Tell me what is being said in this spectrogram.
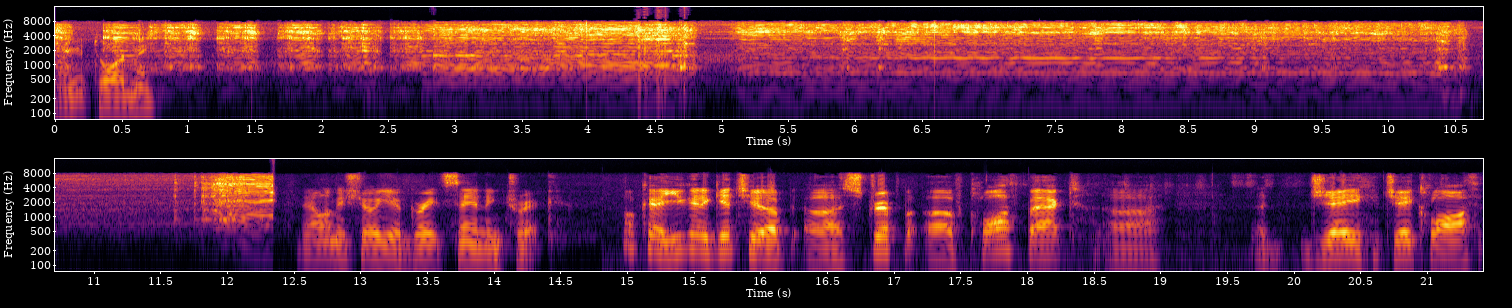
Bring it toward me. Me show you a great sanding trick. Okay, you're going to get you a, a strip of cloth backed uh, J, J cloth,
